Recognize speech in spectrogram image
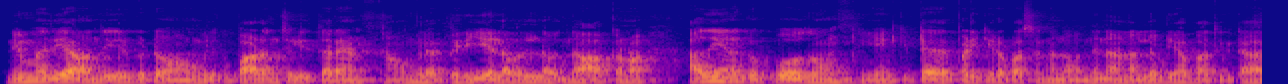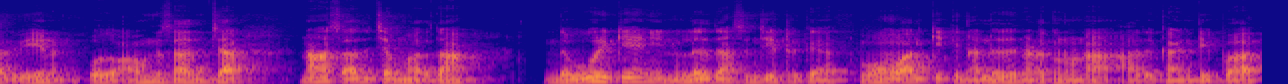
நிம்மதியாக வந்து இருக்கட்டும். அவங்களுக்கு பாடம் சொல்லித்தரேன் அவங்கள பெரிய லெவலில் வந்து ஆக்கணும். அது எனக்கு போதும். என்கிட்ட படிக்கிற பசங்களை வந்து நான் நல்லபடியாக பார்த்துக்கிட்டா அதுவே எனக்கு போதும். அவங்க சாதிச்சா நான் சாதித்த மாதிரி தான் இந்த ஊருக்கே நீ நல்லது தான் செஞ்சிகிட்ருக்க உன் வாழ்க்கைக்கு நல்லது நடக்கணும்னா அது கண்டிப்பாக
